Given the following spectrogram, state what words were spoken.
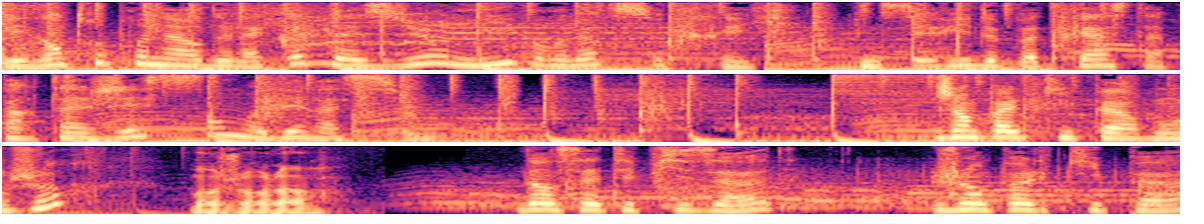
les entrepreneurs de la Côte d'Azur livrent leurs secrets. Une série de podcasts à partager sans modération. Jean-Paul Kipper, bonjour. Bonjour Laure. Dans cet épisode, Jean-Paul Kipper,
